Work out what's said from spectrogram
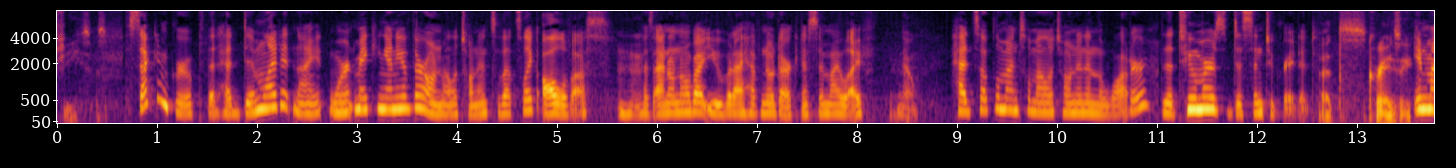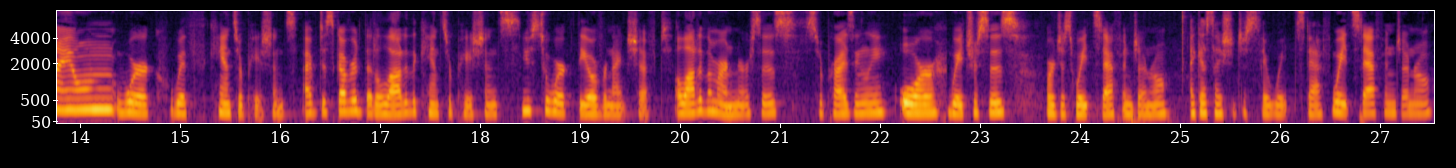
Jesus. The second group that had dim light at night weren't making any of their own melatonin, so that's like all of us. Mm-hmm. Because I don't know about you, but I have no darkness in my life. No. Had supplemental melatonin in the water, the tumors disintegrated. That's crazy. In my own work with cancer patients, I've discovered that a lot of the cancer patients used to work the overnight shift. A lot of them are nurses, surprisingly, or waitresses, or just wait staff in general. I guess I should just say wait staff. Wait staff in general.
